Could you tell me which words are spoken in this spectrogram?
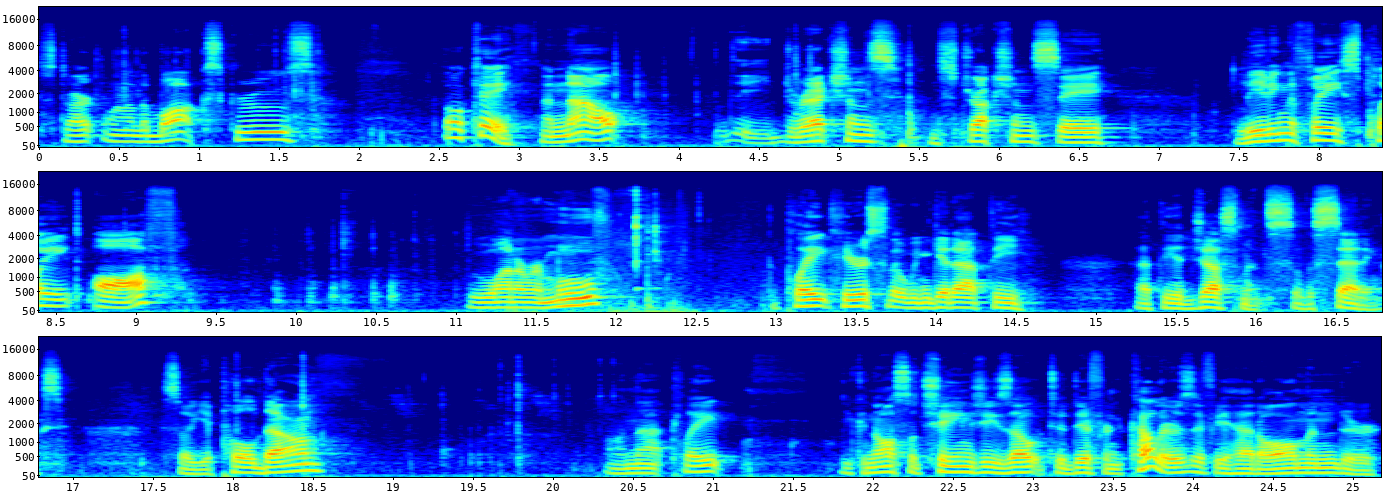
Start one of the box screws. Okay, and now the directions, instructions say leaving the faceplate off. We want to remove the plate here so that we can get at the at the adjustments, so the settings. So you pull down on that plate. You can also change these out to different colors if you had almond or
